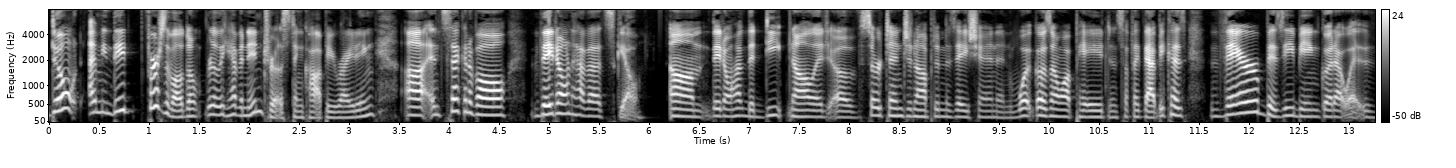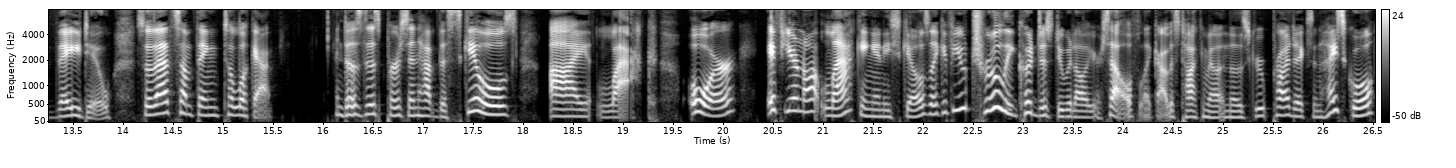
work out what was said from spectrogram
don't, I mean, they, first of all, don't really have an interest in copywriting. Uh, and second of all, they don't have that skill. Um, they don't have the deep knowledge of search engine optimization and what goes on what page and stuff like that because they're busy being good at what they do. So that's something to look at. Does this person have the skills I lack? Or if you're not lacking any skills, like if you truly could just do it all yourself, like I was talking about in those group projects in high school,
